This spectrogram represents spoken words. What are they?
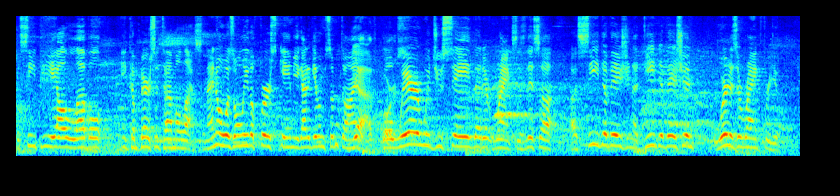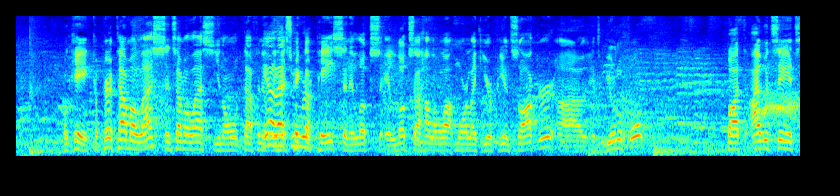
the CPL level in comparison to MLS? And I know it was only the first game, you got to give them some time. Yeah, of course. But where would you say that it ranks? Is this a, a C division, a D division? Where does it rank for you? Okay, compared to MLS, since MLS, you know, definitely Yeah, has picked up pace and it looks it looks a hell of a lot more like European soccer. Uh, it's beautiful, but I would say it's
